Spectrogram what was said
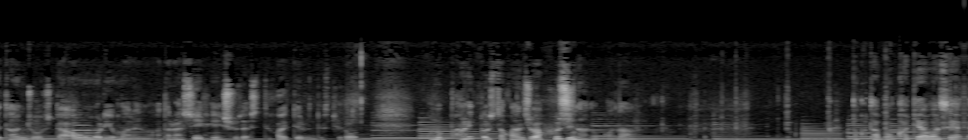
で誕生した青森生まれの新しい品種ですって書いてるんですけどこのパリッとした感じは富士なのかな？なんか多分掛け合わせ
